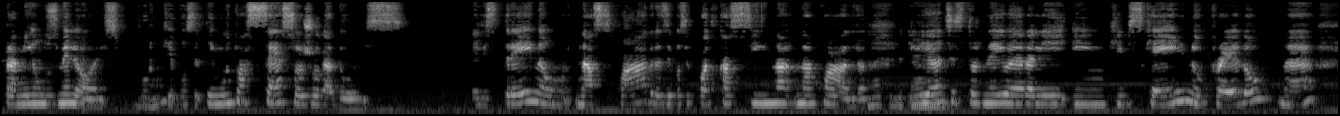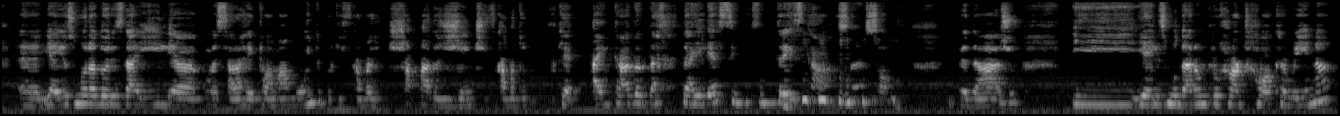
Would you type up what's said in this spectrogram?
para mim é um dos melhores, porque você tem muito acesso aos jogadores. Eles treinam nas quadras e você pode ficar assim na, na quadra. Ah, e antes esse torneio era ali em Key no Cradle, né? É, e aí os moradores da ilha começaram a reclamar muito, porque ficava chapada de gente, ficava tudo. Porque a entrada da, da ilha é assim, são três carros, né? Só pedágio. E, e eles mudaram para o Hard Rock Arena.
